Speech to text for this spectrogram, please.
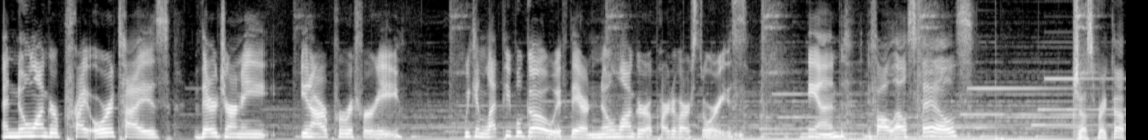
and no longer prioritize their journey in our periphery. We can let people go if they are no longer a part of our stories. And if all else fails, just break up.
